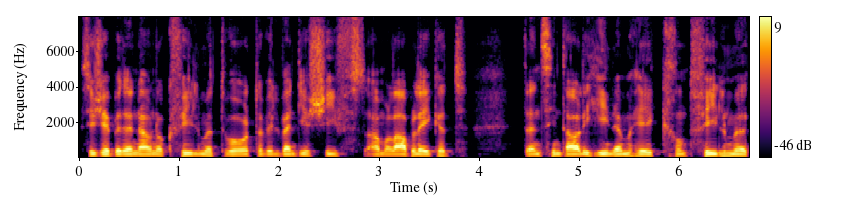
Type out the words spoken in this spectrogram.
Es ist eben dann auch noch gefilmt worden, weil wenn die Schiffe einmal ablegen, dann sind alle hin am Heck und filmen.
